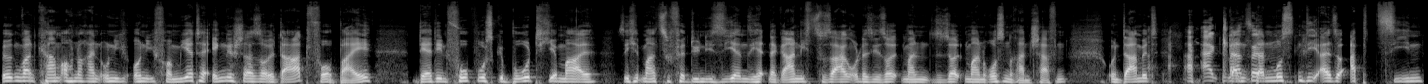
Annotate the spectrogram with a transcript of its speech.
Irgendwann kam auch noch ein uni uniformierter englischer Soldat vorbei, der den Fopus gebot, hier mal sich mal zu verdünnisieren. Sie hätten da gar nichts zu sagen oder sie sollten mal, sie sollten mal einen Russen ran schaffen. Und damit dann, dann mussten die also abziehen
